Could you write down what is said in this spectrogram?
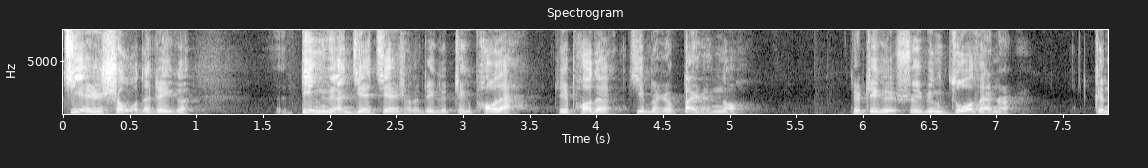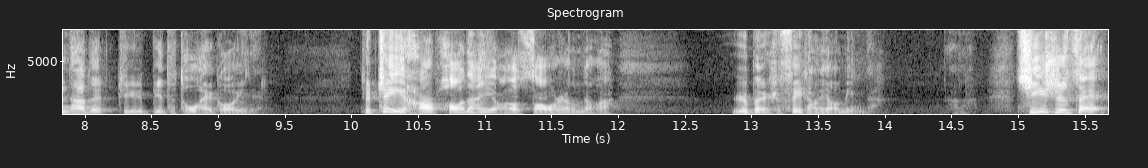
舰首的这个定远舰舰首的这个这个炮弹，这炮弹基本上半人高，就这个水兵坐在那儿，跟他的这个比他头还高一点，就这一号炮弹要要凿上的话，日本是非常要命的啊！其实，在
